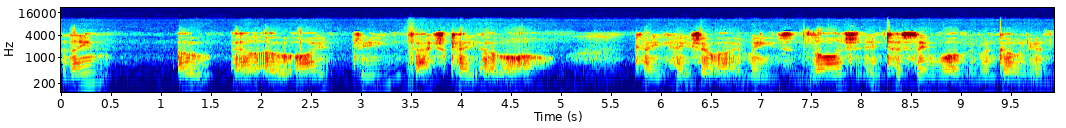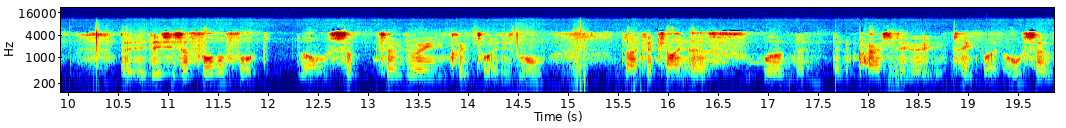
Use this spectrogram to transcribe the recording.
The name O L O I G dash K O R K H O I means large intestine worm in Mongolian, but this is a four foot long subterranean cryptoid. It's more like a giant earthworm than, a parasitic tapeworm, also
